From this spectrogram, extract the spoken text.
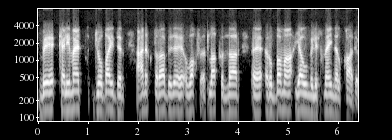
بكلمات جو بايدن عن اقتراب وقف إطلاق النار ربما يوم الاثنين القادم.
